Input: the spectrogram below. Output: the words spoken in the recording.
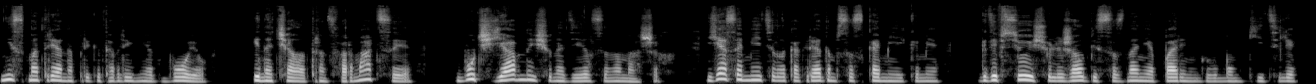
Несмотря на приготовление к бою и начало трансформации, Буч явно еще надеялся на наших. Я заметила, как рядом со скамейками, где все еще лежал без сознания парень в голубом кителе,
